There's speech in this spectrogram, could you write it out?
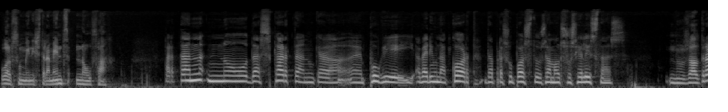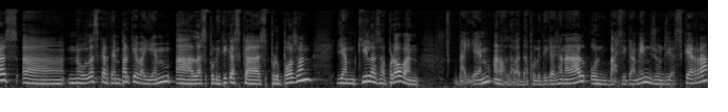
o els subministraments no ho fa. Per tant, no descarten que eh, pugui haver-hi un acord de pressupostos amb els socialistes? Nosaltres eh, no ho descartem perquè veiem eh, les polítiques que es proposen i amb qui les aproven veiem en el debat de política general on bàsicament Junts i Esquerra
